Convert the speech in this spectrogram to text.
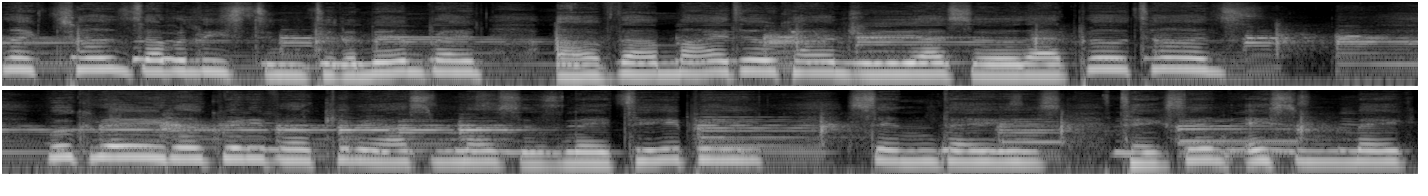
Electrons are released into the membrane of the mitochondria so that protons will create a gradient for chemiosmosis and ATP synthase takes in ACE to make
